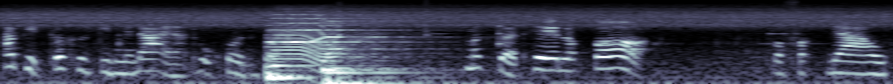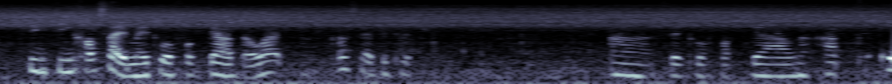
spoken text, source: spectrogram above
ถ้าผิดก็คือกินไม่ได้นะทุกคน มะเขือเทศแล้วก็ถั่วฝักยาว จริง ๆ เขาใส่ไหมถั่วฝักยาวแต่ว่า ก็ใส่ไปเถอะอ่าใส่ถั่วฝักยาวนะครับทุกค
